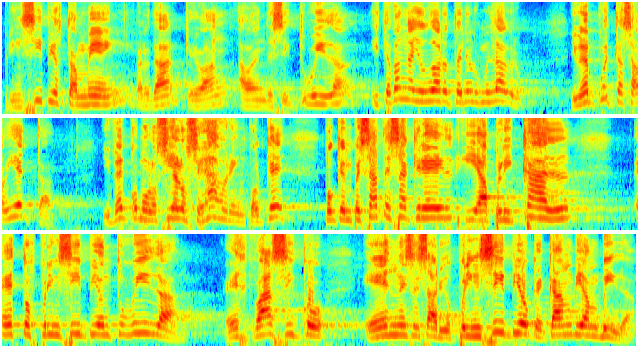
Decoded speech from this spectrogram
principios también, ¿verdad? Que van a bendecir tu vida y te van a ayudar a tener un milagro y ver puertas abiertas y ver cómo los cielos se abren. ¿Por qué? Porque empezaste a creer y aplicar estos principios en tu vida. Es básico, es necesario. Principios que cambian vida.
